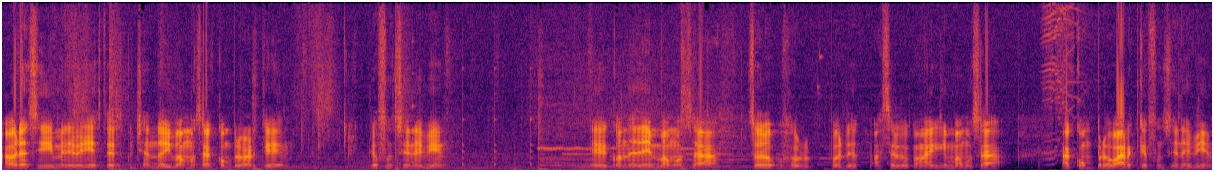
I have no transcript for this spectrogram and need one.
Ahora sí me debería estar escuchando y vamos a comprobar que, que funcione bien eh, con Eden vamos a, solo por, por, hacerlo con alguien, vamos a, a comprobar que funcione bien.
